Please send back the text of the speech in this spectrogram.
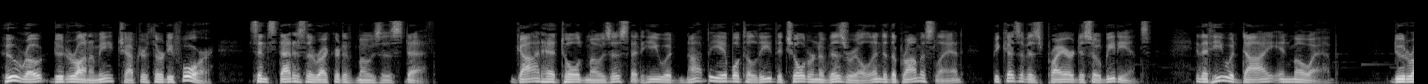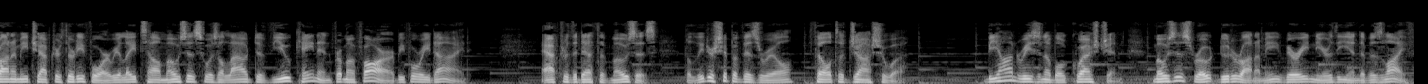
who wrote Deuteronomy chapter 34, since that is the record of Moses' death. God had told Moses that he would not be able to lead the children of Israel into the promised land because of his prior disobedience, and that he would die in Moab. Deuteronomy chapter 34 relates how Moses was allowed to view Canaan from afar before he died. After the death of Moses, the leadership of Israel fell to Joshua. Beyond reasonable question, Moses wrote Deuteronomy very near the end of his life.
